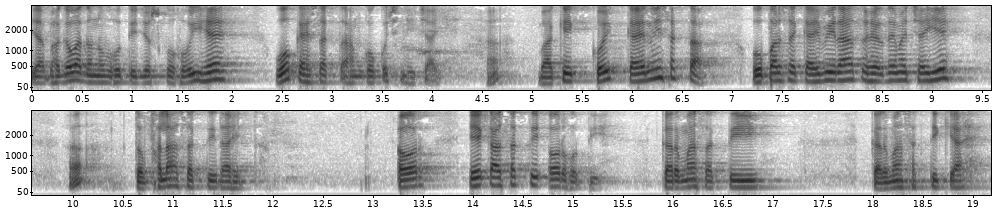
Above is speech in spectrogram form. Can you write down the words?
या भगवत अनुभूति जिसको हुई है, वो कह सकता, हमको कुछ नहीं चाहिए। हाँ बाकी कोई कह नहीं सकता। ऊपर से कह भी रहा तो हृदय में चाहिए। हाँ तो फलाशक्ति रहित। और एक आसक्ति और होती है। कर्मा शक्ति कर्मा शक्ति क्या है?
